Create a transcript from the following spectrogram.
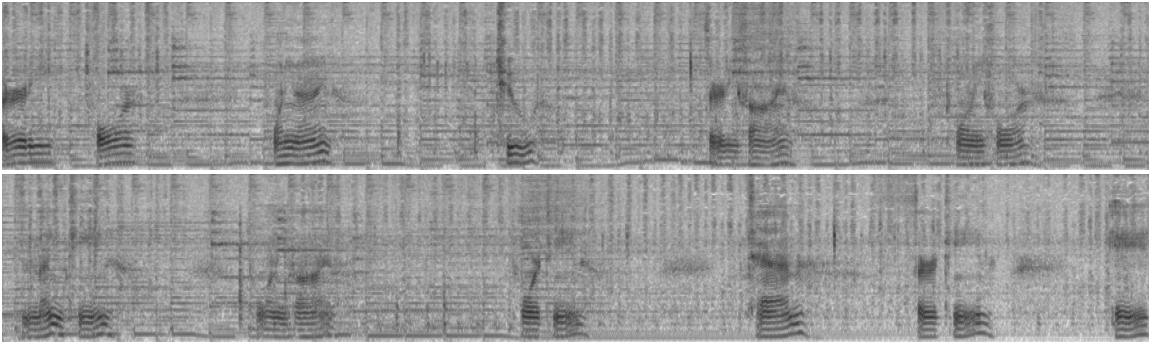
34, 29, 2, 35, 24, 19, 25, 14, 10, 13, 8,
